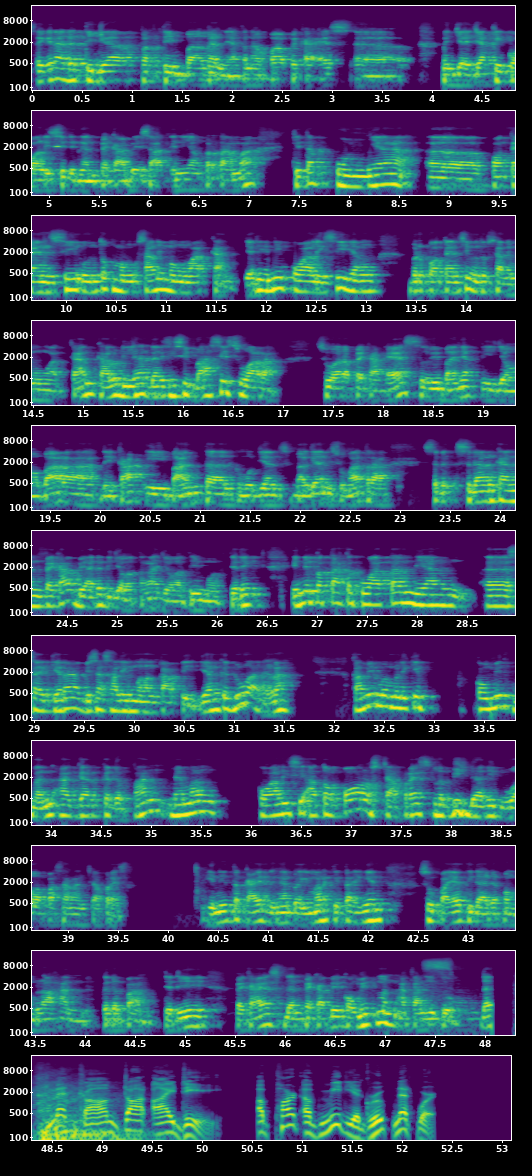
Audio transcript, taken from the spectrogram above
Saya kira ada tiga pertimbangan ya kenapa PKS eh, menjajaki koalisi dengan PKB saat ini. Yang pertama, kita punya eh, potensi untuk saling menguatkan. Jadi ini koalisi yang berpotensi untuk saling menguatkan. Kalau dilihat dari sisi basis suara, suara PKS lebih banyak di Jawa Barat, DKI, Banten, kemudian sebagian di Sumatera. Sedangkan PKB ada di Jawa Tengah, Jawa Timur. Jadi ini peta kekuatan yang eh, saya kira bisa saling melengkapi. Yang kedua adalah kami memiliki komitmen agar ke depan memang koalisi atau poros capres lebih dari dua pasangan capres. Ini terkait dengan bagaimana kita ingin supaya tidak ada pembelahan ke depan. Jadi PKS dan PKB komitmen akan itu. Dan Medcom.id, a part of Media Group Network.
